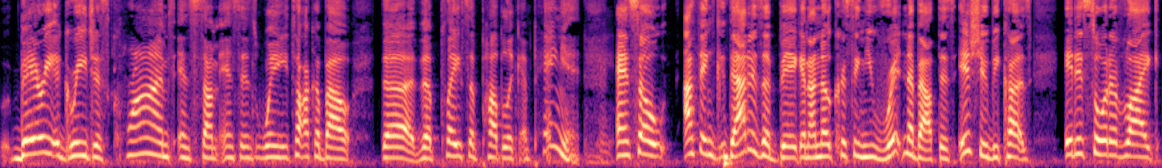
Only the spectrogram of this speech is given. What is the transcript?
very egregious crimes in some instances when you talk about the the place of public opinion. And so I think that is a big and I know Christine you've written about this issue because it is sort of like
